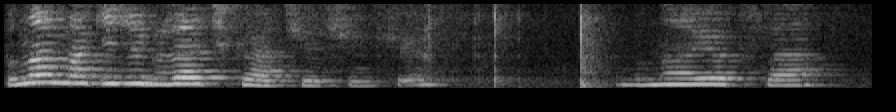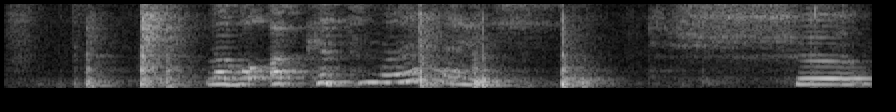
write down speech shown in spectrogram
Bunlar makyajı güzel çıkartıyor çünkü. Bunlar yoksa La bu akıtmış. Şu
